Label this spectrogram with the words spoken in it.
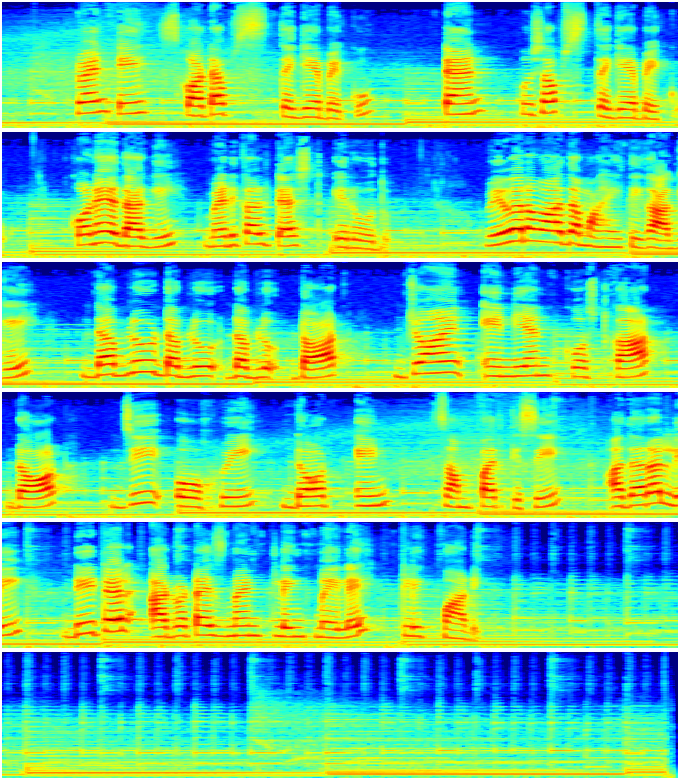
ಟ್ವೆಂಟಿ ಸ್ಕಾಟಪ್ಸ್ ತೆಗೆಯಬೇಕು. ಟೆನ್ ಪುಷಪ್ಸ್ ತೆಗೆಯಬೇಕು. ಕೊನೆಯದಾಗಿ ಮೆಡಿಕಲ್ ಟೆಸ್ಟ್ ಇರುವುದು. ವಿವರವಾದ ಮಾಹಿತಿಗಾಗಿ W W W dot join Indian coast dot G O V dot in ಸಂಪರ್ಕಿಸಿ. ಅದರಲ್ಲಿ ಡೀಟೇಲ್ ಅಡ್ವರ್ಟೈಸ್ಮೆಂಟ್ ಲಿಂಕ್ ಮೇಲೆ ಕ್ಲಿಕ್ ಮಾಡಿ.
